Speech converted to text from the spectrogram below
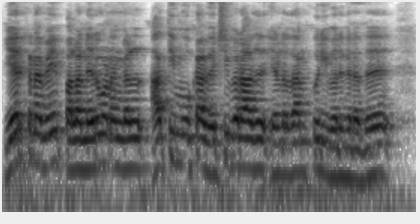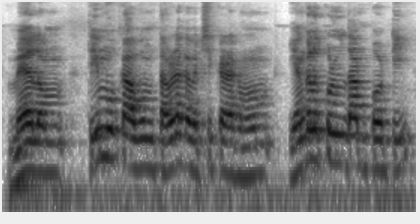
ஏற்கனவே பல நிறுவனங்கள் அதிமுக வெற்றி பெறாது என்றுதான் கூறி வருகிறது. மேலும் திமுகவும் தமிழக வெற்றிக் கழகமும் எங்களுக்குள் தான் போட்டி.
